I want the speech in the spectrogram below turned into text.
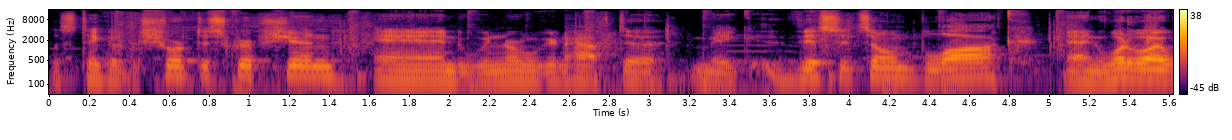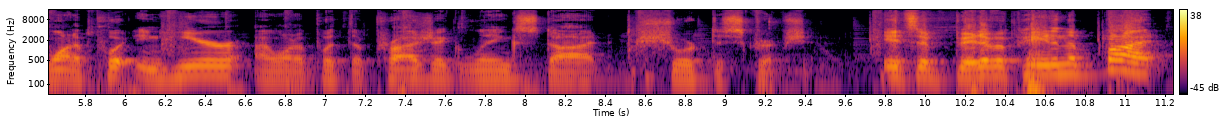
Let's take out the short description, and we know we're going to have to make this its own block. And what do I want to put in here? I want to put the project links dot short description. It's a bit of a pain in the butt,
